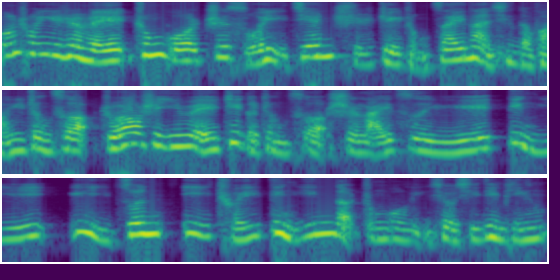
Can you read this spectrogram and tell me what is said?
冯崇义认为，中国之所以坚持这种灾难性的防疫政策，主要是因为这个政策是来自于定一一尊、一锤定音的中共领袖习近平，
